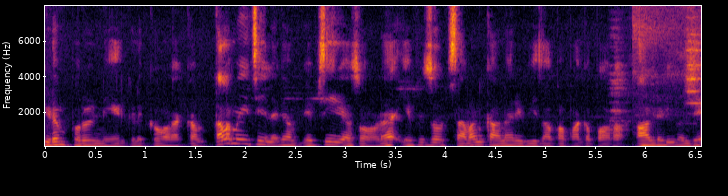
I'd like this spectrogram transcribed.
இடம்பொருள் நேர்களுக்கு வணக்கம். தலைமைச் செயலகம் வெப் சீரிஸோட எபிசோட் செவன்கான ரிவ்யூ தான் பார்க்க போறோம். ஆல்ரெடி வந்து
